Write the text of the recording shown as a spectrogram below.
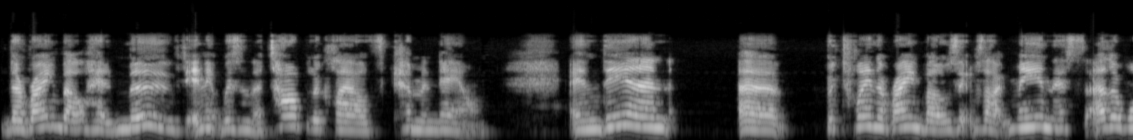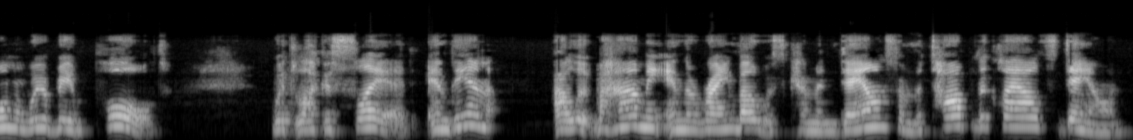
the rainbow had moved, and it was in the top of the clouds coming down. And then uh, between the rainbows, it was like me and this other woman, we were being pulled with like a sled. And then I looked behind me and the rainbow was coming down from the top of the clouds down.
